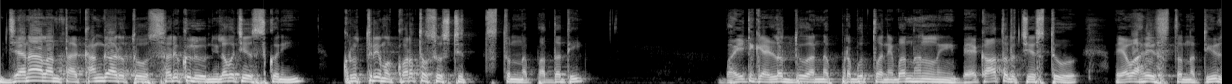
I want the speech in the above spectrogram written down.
జనాలంతా కంగారుతో సరుకులు నిల్వ చేసుకొని కృత్రిమ కొరత సృష్టిస్తున్న పద్ధతి బయటికి వెళ్ళొద్దు అన్న ప్రభుత్వ నిబంధనల్ని బేఖాతరు చేస్తూ వ్యవహరిస్తున్న తీరు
